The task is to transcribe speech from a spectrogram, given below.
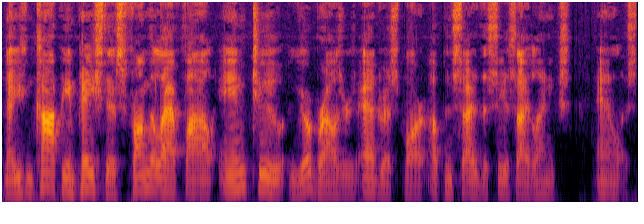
Now you can copy and paste this from the lab file into your browser's address bar up inside of the CSI Linux Analyst.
